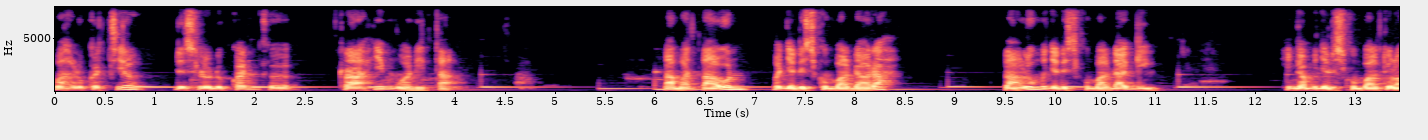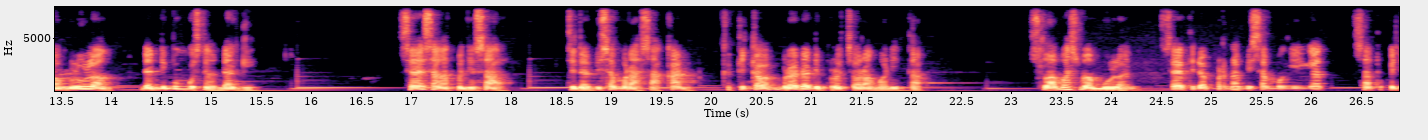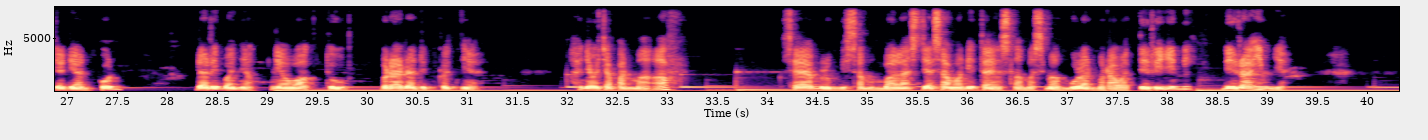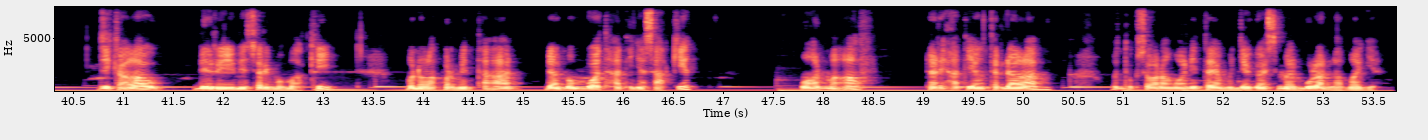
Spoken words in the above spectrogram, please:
makhluk kecil diselundupkan ke rahim wanita. Lambat laun menjadi sekumpal darah, lalu menjadi sekumpal daging, hingga menjadi sekumpal tulang belulang dan dibungkus dengan daging. Saya sangat menyesal tidak bisa merasakan ketika berada di perut seorang wanita. Selama 9 bulan, saya tidak pernah bisa mengingat satu kejadian pun dari banyaknya waktu berada di perutnya. Hanya ucapan maaf, saya belum bisa membalas jasa wanita yang selama 9 bulan merawat diri ini di rahimnya. Jikalau diri ini sering memaki, menolak permintaan, dan membuat hatinya sakit, mohon maaf dari hati yang terdalam untuk seorang wanita yang menjaga 9 bulan lamanya.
